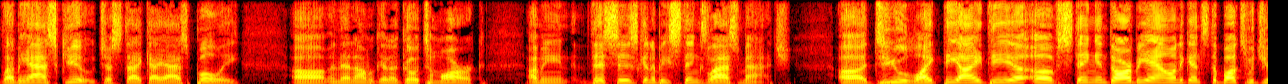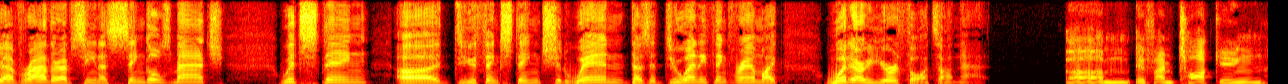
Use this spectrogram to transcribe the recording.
Let me ask you, just like I asked Bully, um, and then I'm going to go to Mark. I mean, this is going to be Sting's last match. Uh, do you like the idea of Sting and Darby Allin against the Bucks? Would you have rather have seen a singles match with Sting? Uh, do you think Sting should win? Does it do anything for him? Like, what are your thoughts on that? Um, if I'm talking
